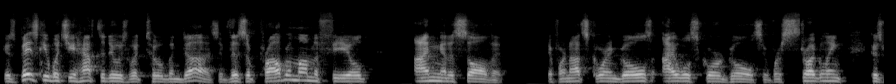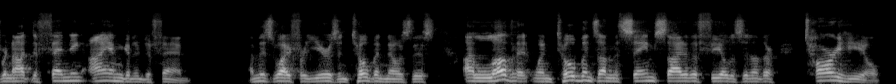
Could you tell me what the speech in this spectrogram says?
Because basically, what you have to do is what Tobin does. If there's a problem on the field, I'm going to solve it. If we're not scoring goals, I will score goals. If we're struggling because we're not defending, I am going to defend. And this is why for years, and Tobin knows this, I love it when Tobin's on the same side of the field as another Tar Heel.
